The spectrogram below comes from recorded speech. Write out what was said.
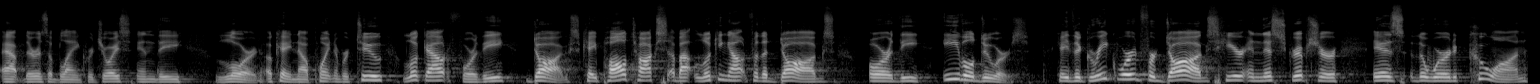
app, there is a blank. Rejoice in the Lord. Okay, now point number two look out for the dogs. Okay, Paul talks about looking out for the dogs or the evildoers. Okay, the Greek word for dogs here in this scripture is the word kuon,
